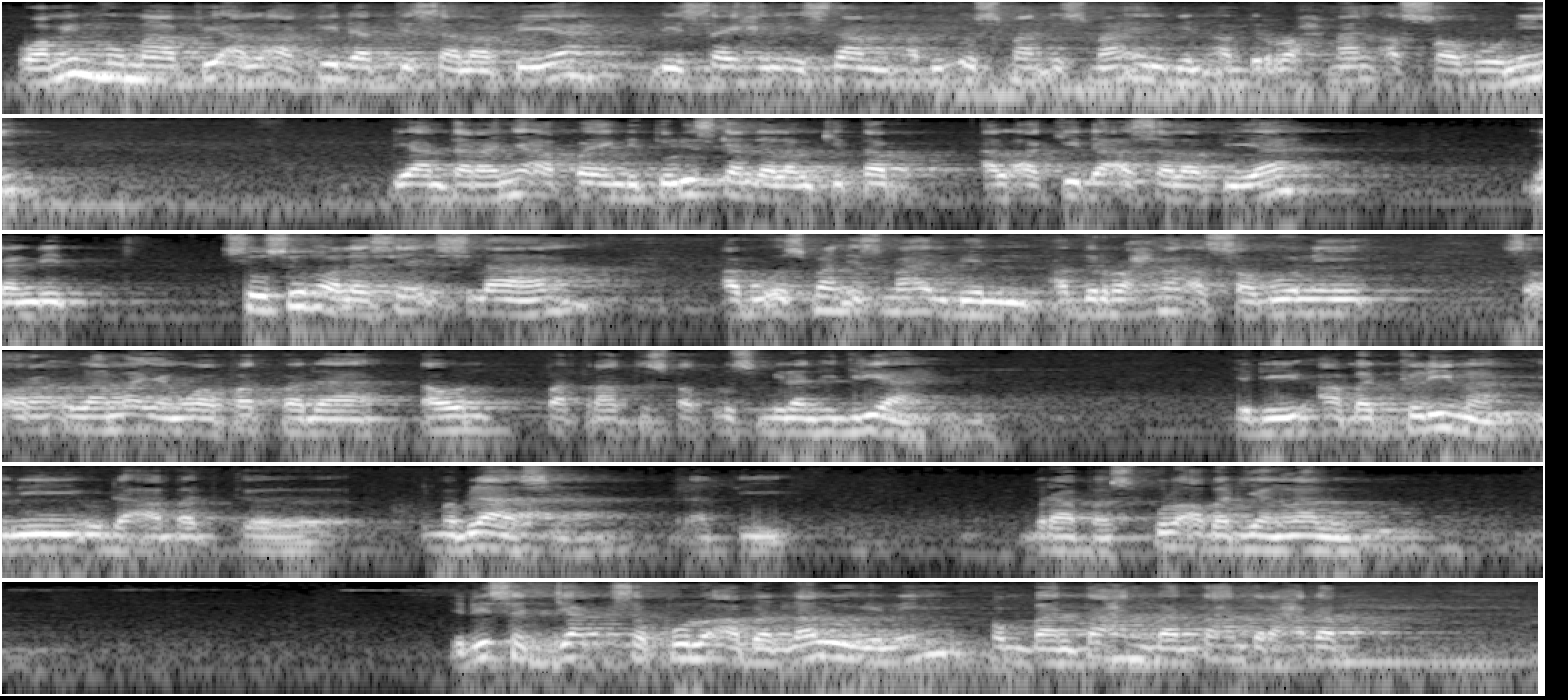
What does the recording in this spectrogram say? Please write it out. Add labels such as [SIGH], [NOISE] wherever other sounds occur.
Wa minhuma fi al-aqidati salafiyah di Syekhul Islam Abi Usman Ismail bin Abdurrahman As-Sabuni di antaranya apa yang dituliskan dalam kitab Al-Aqidah As-Salafiyah yang disusun oleh Syekh Islam Abu Usman Ismail bin Abdurrahman As-Sabuni seorang ulama yang wafat pada tahun 449 Hijriah. Jadi abad kelima, ini udah abad ke-15 ya. Berarti berapa? 10 abad yang lalu. Jadi sejak 10 abad lalu ini pembantahan-bantahan terhadap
